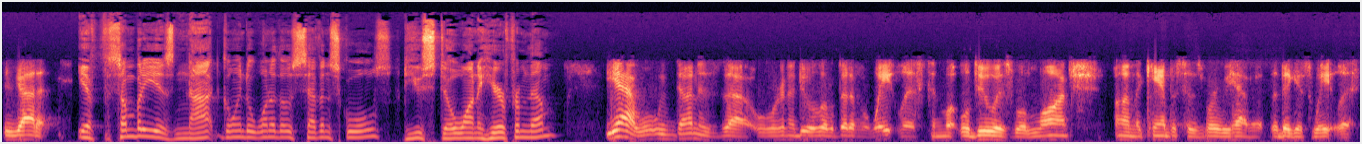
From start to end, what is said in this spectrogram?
You got it. If somebody is not going to one of those seven schools, do you still want to hear from them? Yeah, what we've done is uh, we're going to do a little bit of a wait list, and what we'll do is we'll launch on the campuses where we have a, the biggest wait lists,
